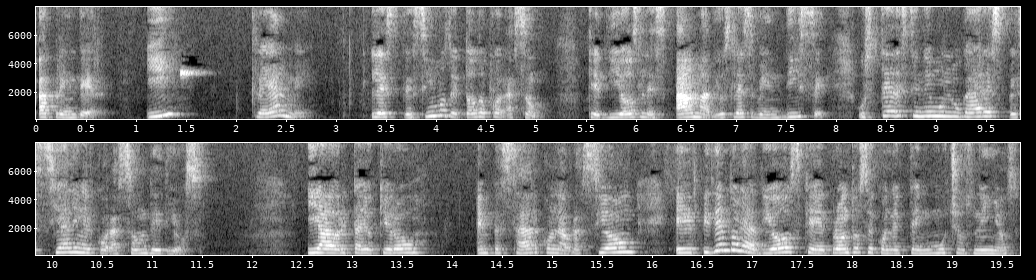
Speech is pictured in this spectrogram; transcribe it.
aprender. Y créanme, les decimos de todo corazón que Dios les ama, Dios les bendice. Ustedes tienen un lugar especial en el corazón de Dios. Y ahorita yo quiero empezar con la oración, eh, pidiéndole a Dios que pronto se conecten muchos niños.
